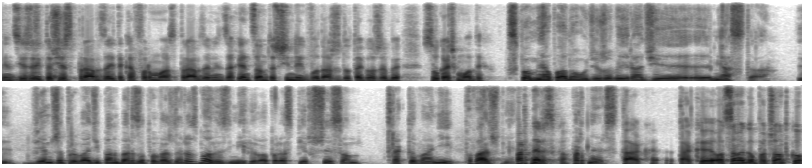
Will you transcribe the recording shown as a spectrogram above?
więc jeżeli to się sprawdza i taka formuła sprawdza, więc zachęcam też innych wodarzy do tego, żeby słuchać młodych. Wspomniał Pan o Młodzieżowej Radzie e, Miasta. Wiem, że prowadzi Pan bardzo poważne rozmowy z nimi. Chyba po raz pierwszy są traktowani poważnie, Partnersko. partnersko. Tak, tak. Od samego początku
